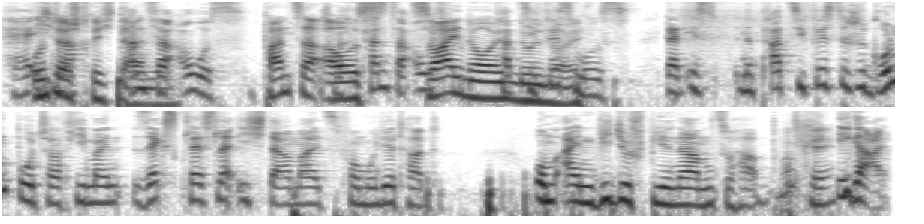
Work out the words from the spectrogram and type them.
Hä, ich unterstrich Daniel. Panzer aus. Panzer aus Panzer aus 2909. Pazifismus. Das ist eine pazifistische Grundbotschaft, die mein Sechsklässler ich damals formuliert hat, um einen Videospielnamen zu haben. Okay. Egal.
